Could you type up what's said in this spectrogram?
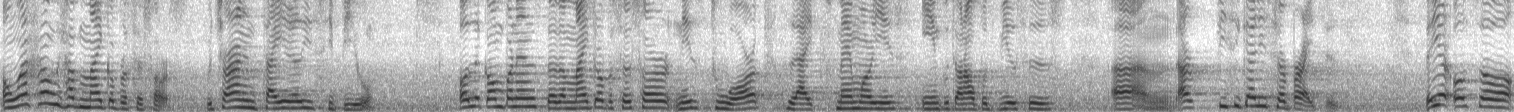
On one hand, we have microprocessors, which are an entirely CPU. All the components that a microprocessor needs to work, like memories, input and output buses, um, are physically separated. They are also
